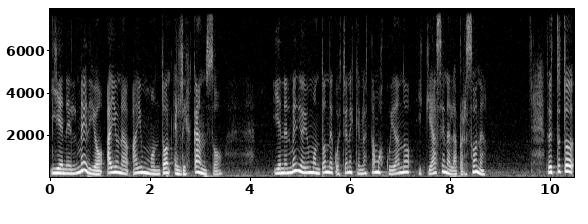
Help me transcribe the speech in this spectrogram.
Y en el medio hay, una, hay un montón, el descanso, y en el medio hay un montón de cuestiones que no estamos cuidando y que hacen a la persona. Entonces, to- to-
